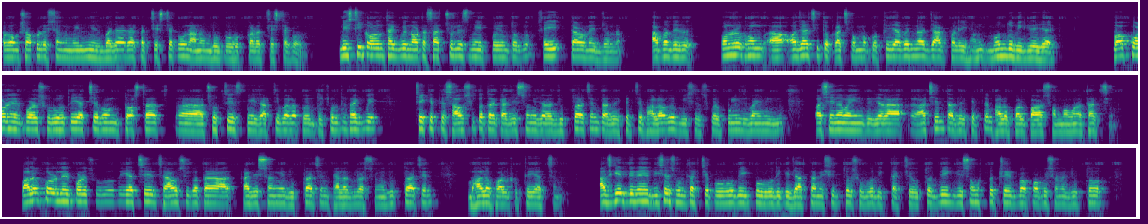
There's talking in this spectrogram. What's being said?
এবং সকলের সঙ্গে মিলমিশ বজায় রাখার চেষ্টা করুন, আনন্দ উপভোগ করার চেষ্টা করুন। বৃষ্টিকরণ থাকবে নটা সাতচল্লিশ মিনিট পর্যন্ত সেই কারণের জন্য। আপনাদের কোনোরকম অযাচিত কাজকর্ম করতে যাবেন না, যার ফলে বন্ধু বিগড়ে যায়। বককরণের পরে শুরু হতে যাচ্ছে এবং দশটা ছত্রিশ মিনিট রাত্রিবেলা পর্যন্ত চলতে থাকবে। সেক্ষেত্রে সাহসিকতার কাজের সঙ্গে যারা যুক্ত আছেন, তাদের ক্ষেত্রে ভালো হবে। বিশেষ করে পুলিশ বাহিনী বা সেনাবাহিনীতে যারা আছেন, তাদের ক্ষেত্রে ভালো ফল পাওয়ার সম্ভাবনা থাকছে। বালককরণের পরে শুরু হতে যাচ্ছে, সাহসিকতা কাজের সঙ্গে যুক্ত আছেন, খেলাধুলার সঙ্গে যুক্ত আছেন, ভালো ফল করতে যাচ্ছেন। আজকের দিনে দিশা শুল থাকছে পূর্ব দিক, পূর্ব দিকে যাত্রা নিষিদ্ধ, শুভ দিক থাকছে উত্তর দিক। যে সমস্ত ট্রেড বা প্রফেশনে যুক্ত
